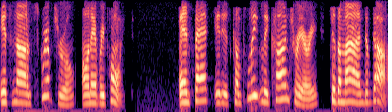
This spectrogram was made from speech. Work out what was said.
It's non-scriptural on every point. In fact, it is completely contrary to the mind of God.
